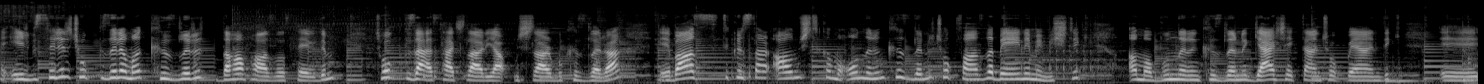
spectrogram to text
E, Elbiseleri çok güzel ama kızları daha fazla sevdim. Çok güzel saçlar yapmışlar bu kızlara. E, bazı stickerslar almıştık ama onların kızlarını çok fazla beğenememiştik. Ama bunların kızlarını gerçekten çok beğendik. E,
